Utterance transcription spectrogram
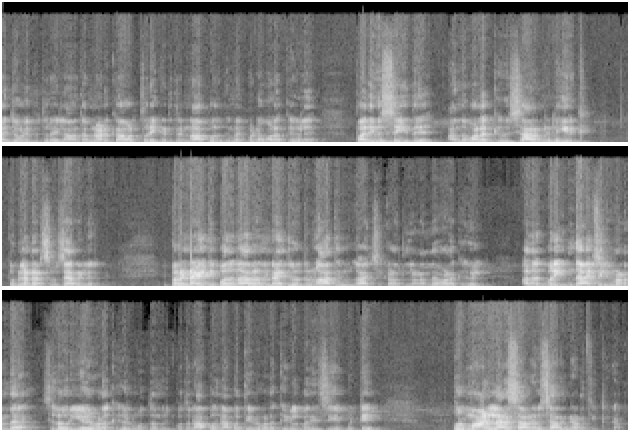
லஞ்ச ஒழிப்புத்துறை நான் தமிழ்நாடு காவல்துறை கிட்டத்தட்ட நாற்பதுக்கும் மேற்பட்ட வழக்குகளை பதிவு செய்து அந்த வழக்கு விசாரணையில் இருக்குது தமிழ்நாடு அரசு விசாரணையில் இருக்குது இப்போ ரெண்டாயிரத்தி பதினாறு ரெண்டாயிரத்தி இருபத்தொன்று அதிமுக ஆட்சி காலத்தில் நடந்த வழக்குகள் அதற்கு பிறகு இந்த ஆட்சியில் நடந்த சில ஒரு ஏழு வழக்குகள் மொத்தம் இருக்குது மொத்தம் நாற்பது நாற்பத்தேழு வழக்குகள் பதிவு செய்யப்பட்டு ஒரு மாநில அரசாக விசாரணை நடத்திட்டு இருக்காங்க.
